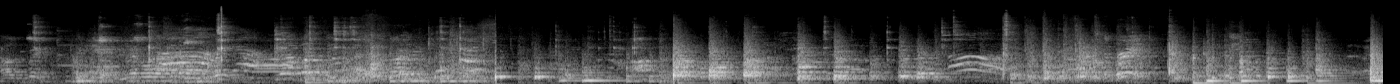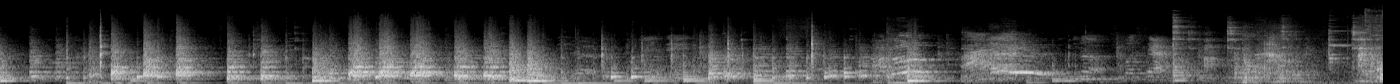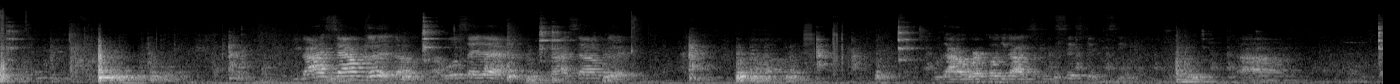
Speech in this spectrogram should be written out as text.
I was break. Remember what I said about the? Yeah, but sound good, though. I will say that. Guys sound good. We gotta work on you guys' consistency. Um,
